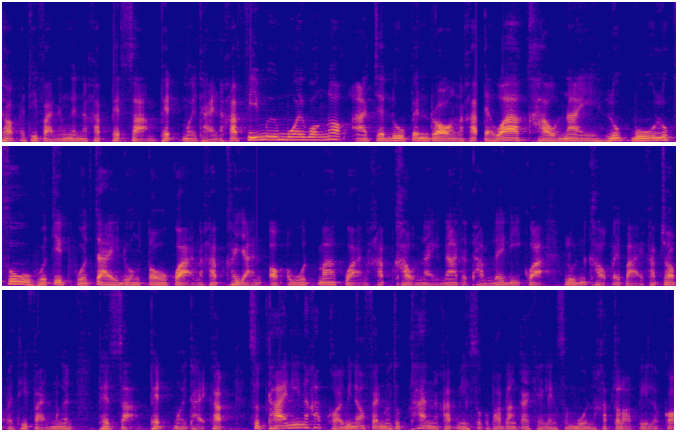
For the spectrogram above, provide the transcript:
ชอบไปที่ฝ่ายน้ำเงินนะครับเพชรสามเพชรมวยไทยนะครับฝีมือมวยวงนอกอาจจะดูเป็นรองนะครับแต่ว่าเข่าในลูกบูลูกสู้ หัวจิตหัวใจดวงโตกว่านะครับขยันออกอาวุธมากกว่านะครับเข่าในน่าจะทำได้ดีกว่าลุ้นเข่าไปปลายครับชอบไปที่ฝ่ายน้ำเงินเพชรสามเพชรมวยไทยครับสุดท้ายนี้นะครับขอให้พี่น้องแฟนมวยทุกท่านนะครับมีสุขภาพร่างกายแข็งแรงสมบูรณ์นะครับตลอดปีแล้วก็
